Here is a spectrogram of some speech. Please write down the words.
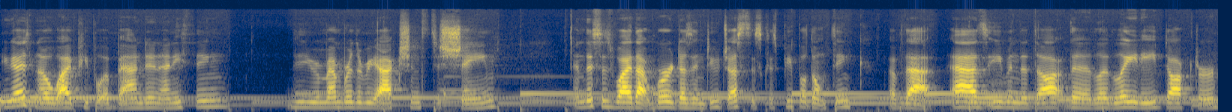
You guys know why people abandon anything? Do you remember the reactions to shame? And this is why that word doesn't do justice because people don't think of that. As even the, doc, the, the lady, doctor,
